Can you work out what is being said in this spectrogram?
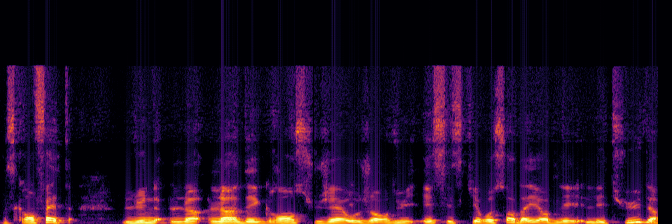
Parce qu'en fait, l'un des grands sujets aujourd'hui, et c'est ce qui ressort d'ailleurs de l'étude,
